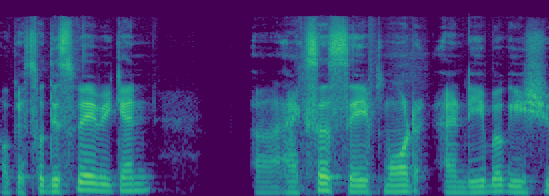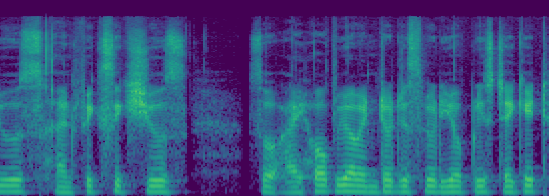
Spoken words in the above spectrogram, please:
Okay so this way we can uh, access safe mode and debug issues and fix issues so i hope you have enjoyed this video. Please take it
